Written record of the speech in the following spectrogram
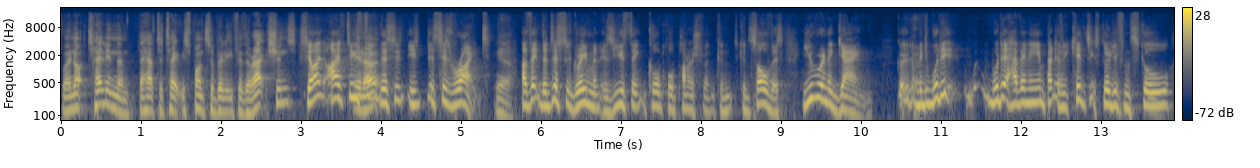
We're not telling them they have to take responsibility for their actions. See, I, I do You think know? this is this is right. Yeah. I think the disagreement is you think corporal punishment can, can solve this. You were in a gang. I mean, would it would it have any impact if a kid's excluded from school?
